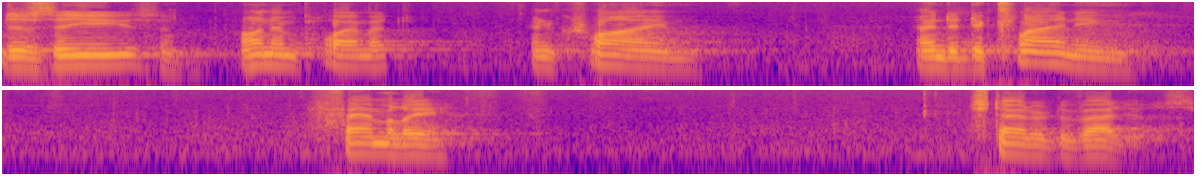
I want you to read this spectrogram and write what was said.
disease and unemployment and crime and a declining family standard of values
